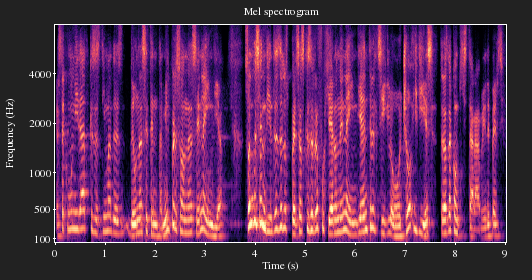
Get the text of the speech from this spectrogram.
Esta comunidad, que se estima de, unas 70.000 personas en la India, son descendientes de los persas que se refugiaron en la India entre el siglo 8 y 10 tras la conquista árabe de Persia.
